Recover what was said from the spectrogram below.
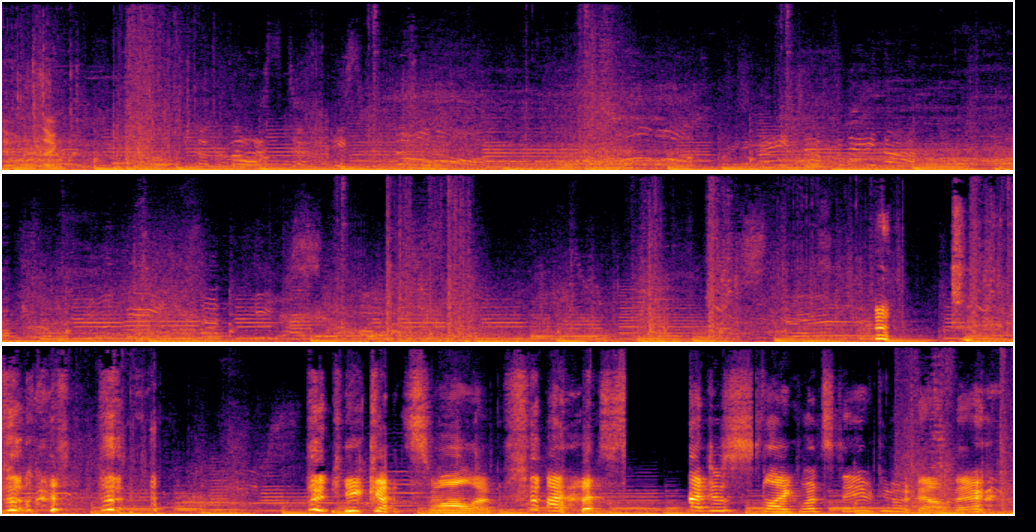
Do anything. he got swallowed. I was, I just like, what's Dave doing down there?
